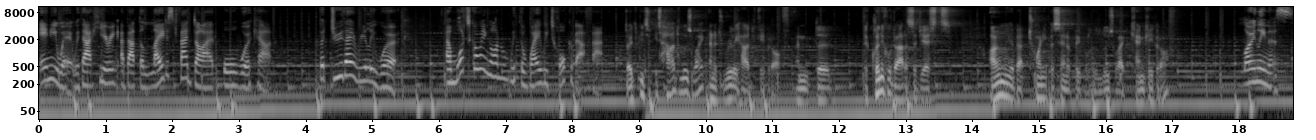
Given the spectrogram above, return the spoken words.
anywhere without hearing about the latest fad diet or workout. But do they really work? And what's going on with the way we talk about fat? So it's, it's hard to lose weight and it's really hard to keep it off. And the the clinical data suggests only about 20% of people who lose weight can keep it off. Loneliness.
